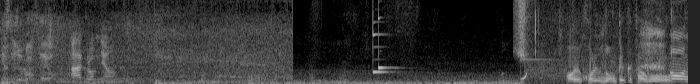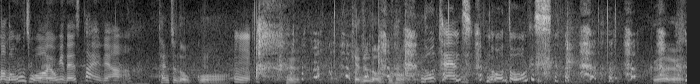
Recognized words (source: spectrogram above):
테스트 좀 하세요. 아 그럼요. 어, 거리도 너무 깨끗하고 어, 나 너무 좋아. 네. 여기 내 스타일이야. 텐트도 없고 응. 그 개들도 없고 No tent, no dogs. 그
